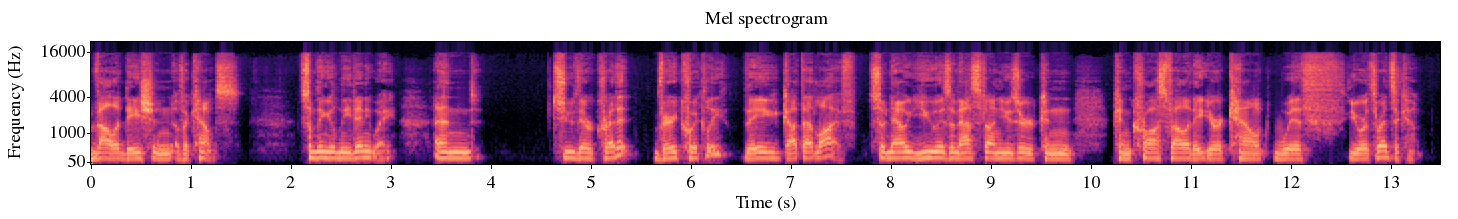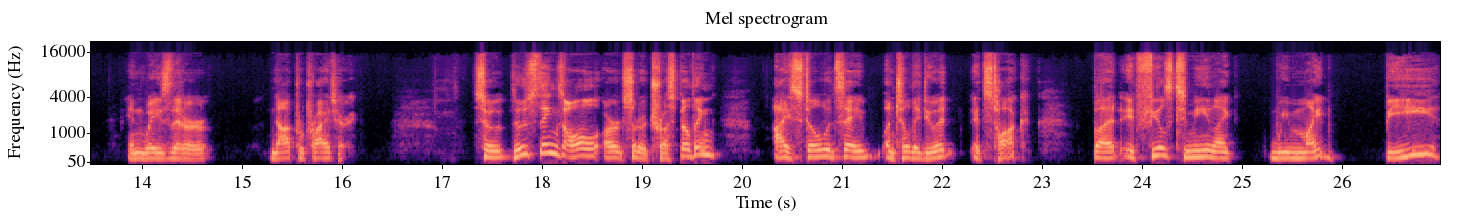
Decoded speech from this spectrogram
validation of accounts, something you'll need anyway. And to their credit, very quickly, they got that live. So now you as a Mastodon user can can cross validate your account with your Threads account in ways that are not proprietary. So those things all are sort of trust building. I still would say until they do it, it's talk. But it feels to me like we might be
